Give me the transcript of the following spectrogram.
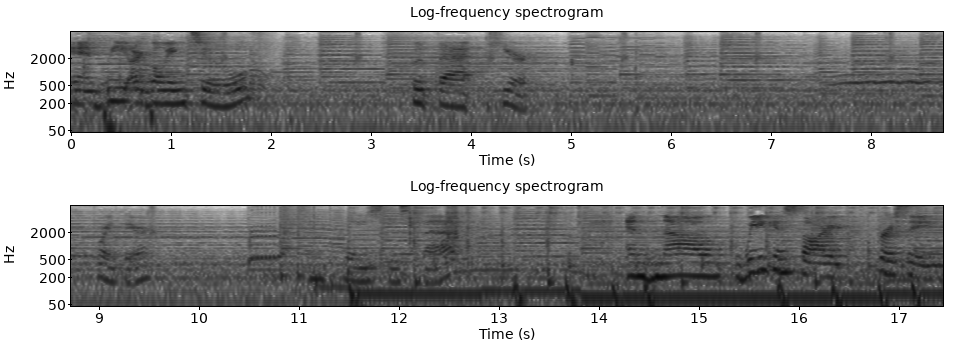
And we are going to put that here. Right there. And place this back. And now we can start pressing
